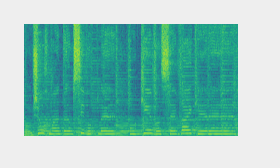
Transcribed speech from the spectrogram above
Bonjour madame, s'il vous plaît, o que você vai querer?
